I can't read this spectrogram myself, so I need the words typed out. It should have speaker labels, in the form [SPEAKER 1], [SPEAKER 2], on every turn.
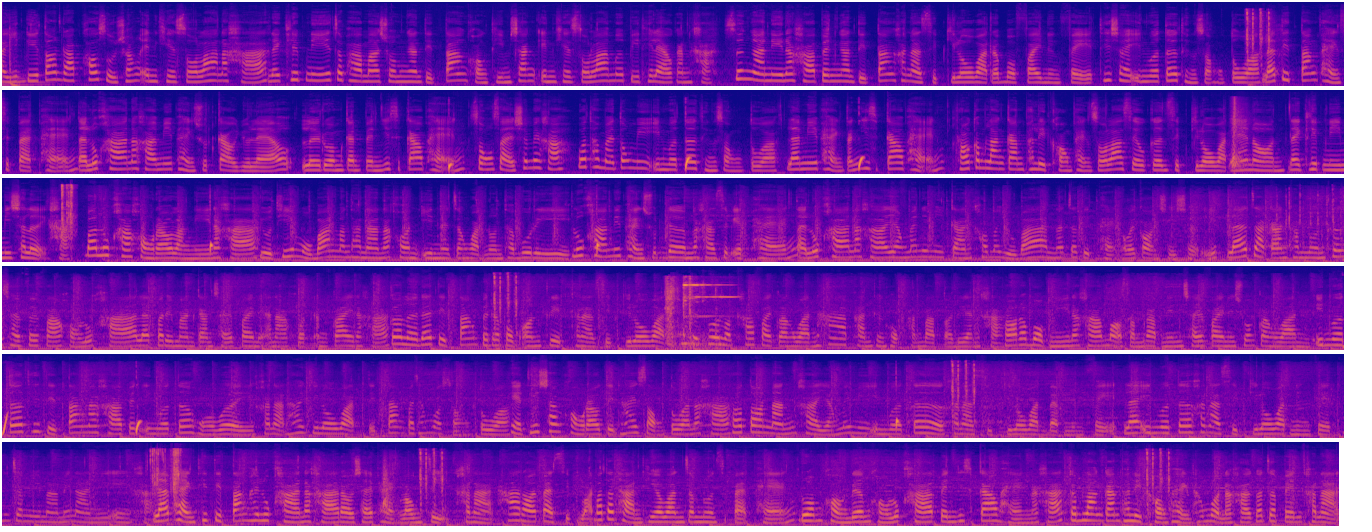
[SPEAKER 1] ยินดีต้อนรับเข้าสู่ช่อง NK Solar นะคะ ในคลิปนี้จะพามาชมงานติดตั้งของทีมช่าง NK Solar เมื่อปีที่แล้วกันค่ะ ซึ่งงานนี้นะคะเป็นงานติดตั้งขนาด 10 กิโลวัตต์ระบบไฟ 1 เฟส ที่ใช้อินเวอร์เตอร์ถึง 2 ตัว และติดตั้งแผง 18 แผง แต่ลูกค้านะคะมีแผงชุดเก่าอยู่แล้ว เลยรวมกันเป็น 29 แผง สงสัยใช่ไหมคะ ว่าทำไมต้องมีอินเวอร์เตอร์ถึง 2 ตัว และมีแผงตั้ง 29 แผง เพราะกำลังการผลิตของแผงโซลาร์เซลล์เกิน 10 กิโลวัตต์แน่นอน ในคลิปนี้มีเฉลยค่ะ บ้านลูกค้าของเราหลังนี้นะคะ อยู่ที่หมูมู่บ้านมันธนานครอินในจังหวัดนนทบุรี ลูกค้ามีแผงชุดเดิมนะคะ 11 แผง แต่ลูกค้านะคะยังไม่ได้มีการเข้ามาอยู่บ้าน น่าจะติดแผงเอาไว้ก่อนเฉยๆ และจากการคำนวณเครื่องใช้ไฟฟ้าของลูกค้า และปริมาณการใช้ไฟในอนาคตอันใกล้นะคะ ก็เลยได้ติดตั้งเป็นระบบออนกริดขนาด 10 กิโลวัตต์ที่จะช่วยลดค่าไฟกลางวัน 5,000 ถึง 6,000 บาทต่อเดือนค่ะ เพราะระบบนี้นะคะเหมาะสำหรับเน้นใช้ไฟในช่วงกลางวัน อินเวอร์เตอร์ที่ติดตั้งนะคะ เป็นอินเวอร์เตอร์หัวเว่ยขนาด 5 กิโลวัตต์ติดตั้งไปทั้งหมด 2 ตัว เหตุที่ช่างของเราติดให้ 2 ตัวนะคะ เพราะตอนนั้นค่ะยังไม่มีอินเวอร์เตอร์ขนาด 10 กิโลวัตต์แบบ 1 เฟส และอินเวอร์เตอร์ขนาด 10 กิโลวัตต์ 1 เฟสเพิ่งจะมีมาไม่นานนี้เองค่ะ และแผงที่ติดตั้งให้ลูกค้านะคะ เราใช้แผงลองจิขนาด 580 วัตต์ มาตรฐานเทียวันจำนวน 18 แผง รวมของเดิมของลูกค้าเป็น 29 แผงนะคะกำลังการผลิตของแผงทั้งหมดนะคะ ก็จะเป็นขนาด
